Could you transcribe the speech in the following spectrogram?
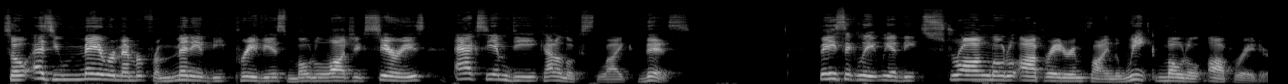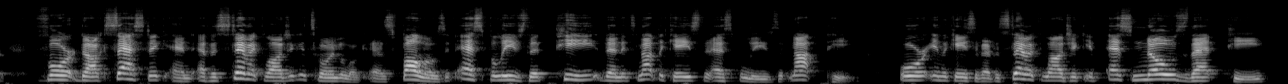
So, as you may remember from many of the previous modal logic series, Axiom D kind of looks like this. Basically, we have the strong modal operator implying the weak modal operator. For doxastic and epistemic logic, it's going to look as follows. If S believes that P, then it's not the case that S believes that not P. Or in the case of epistemic logic, if S knows that P,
